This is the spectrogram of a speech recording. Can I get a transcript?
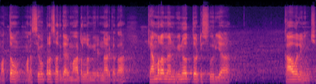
మొత్తం మన శివప్రసాద్ గారి మాటల్లో మీరు విన్నారు కదా. కెమెరామ్యాన్ వినోద్ తోటి సూర్య కావలి నుంచి.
